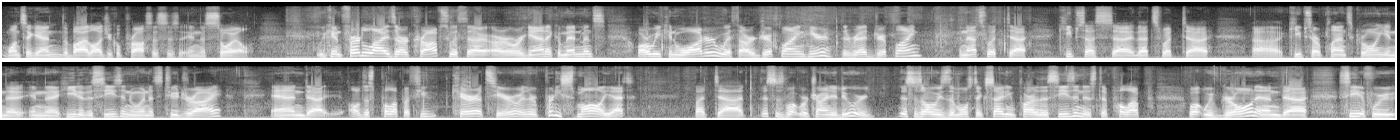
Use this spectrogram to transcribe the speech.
once again, the biological processes in the soil. We can fertilize our crops with our, our, organic amendments, or we can water with our drip line here, the red drip line, and that's what uh, keeps us. Uh, that's what uh, uh, keeps our plants growing in the in the heat of the season when it's too dry. And uh, I'll just pull up a few carrots here. They're pretty small yet, but uh, this is what we're trying to do. We're, this is always the most exciting part of the season is to pull up what we've grown and see if we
